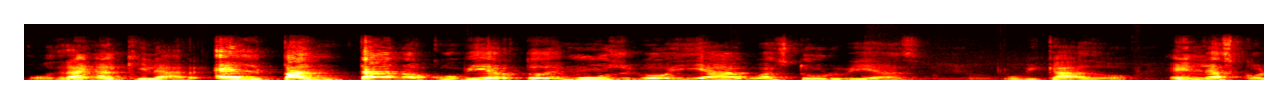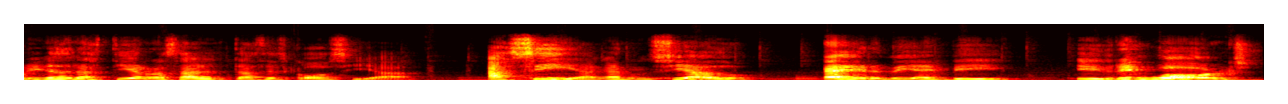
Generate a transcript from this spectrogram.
podrán alquilar el pantano cubierto de musgo y aguas turbias, ubicado en las colinas de las tierras altas de Escocia. Así han anunciado Airbnb y DreamWorks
